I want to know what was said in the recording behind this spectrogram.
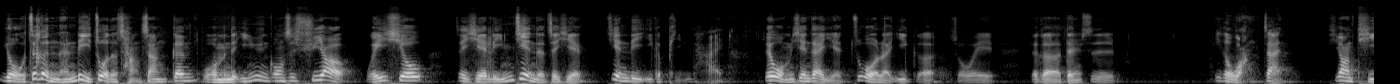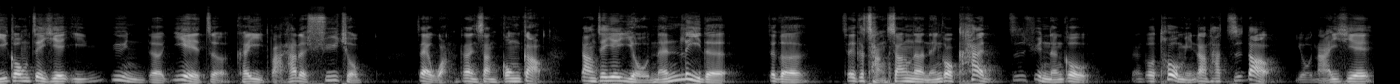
有这个能力做的厂商，跟我们的营运公司需要维修这些零件的这些建立一个平台。所以我们现在也做了一个所谓这个等于是一个网站。希望提供这些营运的业者可以把他的需求在网站上公告，让这些有能力的这个这个厂商呢，能够看资讯，能够能够透明，让他知道有哪一些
